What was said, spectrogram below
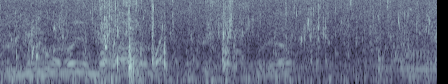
Yun yung ano, yung maalo na paper ko lang. Hmm.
